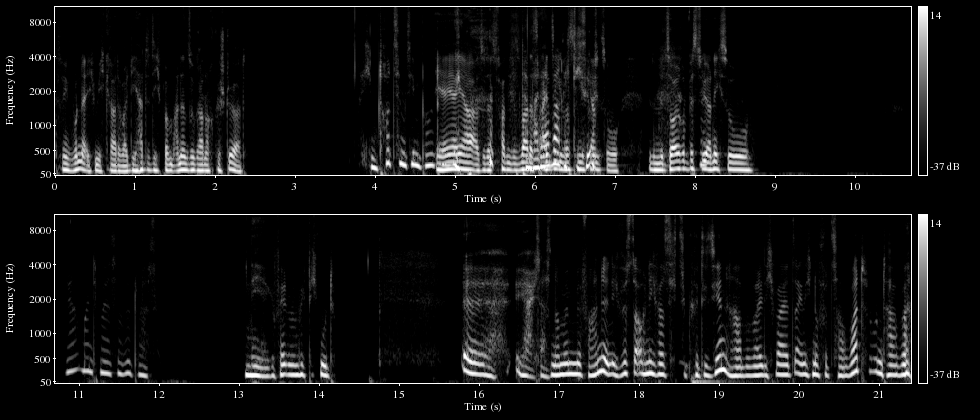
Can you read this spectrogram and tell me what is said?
Deswegen wundere ich mich gerade, weil die hatte dich beim anderen sogar noch gestört. Ich ihm trotzdem sieben Punkte. Ja, ja, ja. Also das, fand, das war das war Einzige, was nicht ganz so. Also mit Säure bist du ja nicht so. Ja, manchmal ist das etwas. Nee, gefällt mir wirklich gut. Äh, ja, ich lasse noch mit mir verhandeln. Ich wüsste auch nicht, was ich zu kritisieren habe, weil ich war jetzt eigentlich nur verzaubert und habe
